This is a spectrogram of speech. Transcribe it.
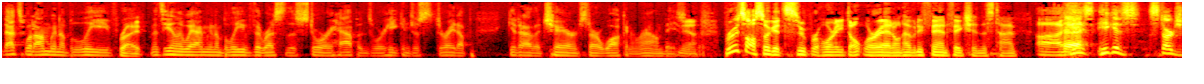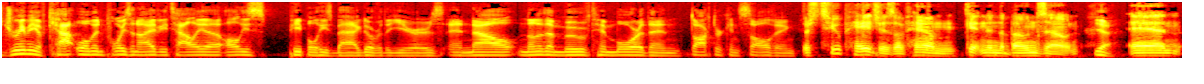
That's what I'm going to believe. Right. That's the only way I'm going to believe the rest of the story happens, where he can just straight up get out of the chair and start walking around. Basically. Yeah. Bruce also gets super horny. Don't worry, I don't have any fan fiction this time. Uh, he's, he gets starts dreaming of Catwoman, Poison Ivy, Talia, all these people he's bagged over the years, and now none of them moved him more than Doctor Kinsolving. There's two pages of him getting in the bone zone. Yeah. And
